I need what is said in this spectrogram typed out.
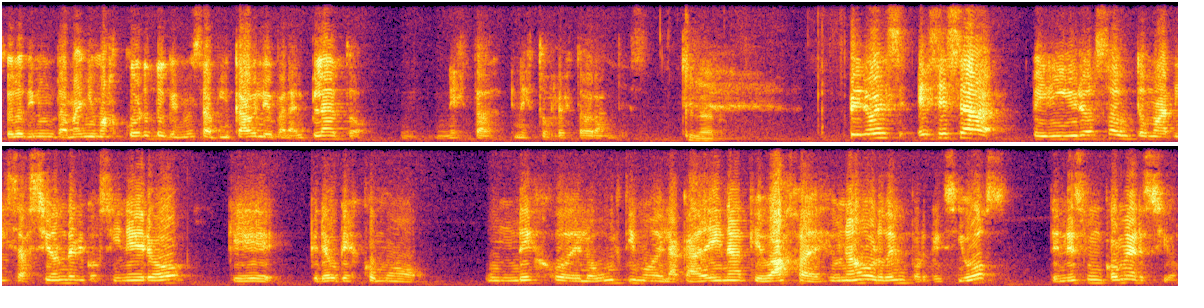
solo tiene un tamaño más corto que no es aplicable para el plato en, esta, en estos restaurantes. Claro. Pero es, es esa peligrosa automatización del cocinero que creo que es como un dejo de lo último de la cadena que baja desde una orden, porque si vos tenés un comercio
